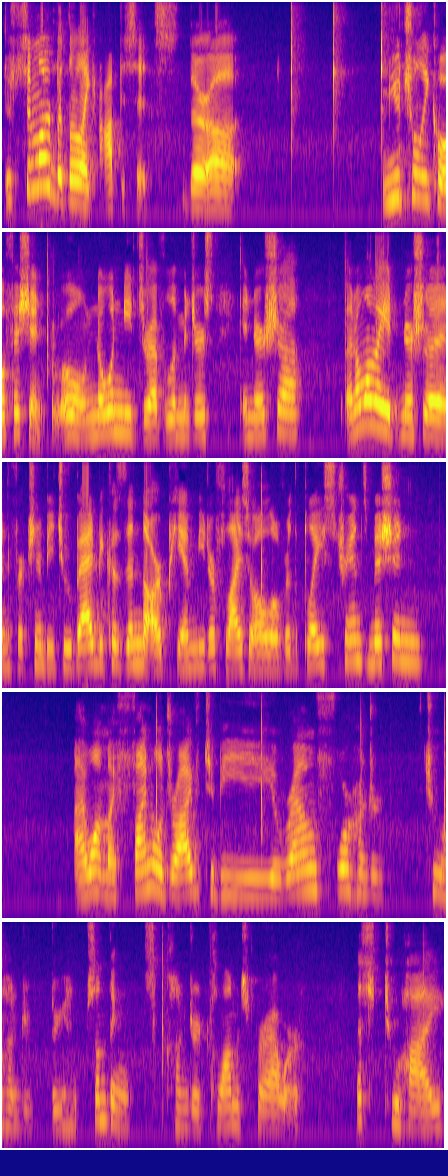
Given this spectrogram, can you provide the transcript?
they're similar but they're like opposites. They're uh, mutually coefficient. Oh, no one needs rev limiters. Inertia, I don't want my inertia and friction to be too bad because then the RPM meter flies all over the place. Transmission, I want my final drive to be around 400, 200, 300, something 100 kilometers per hour. That's too high.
